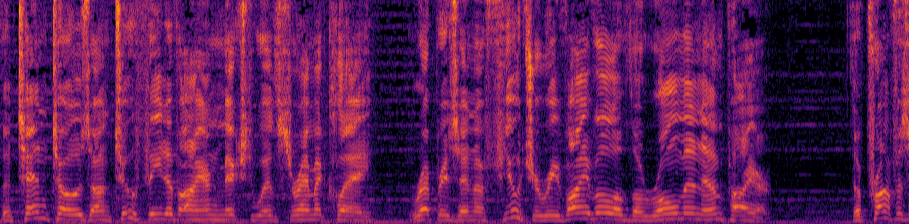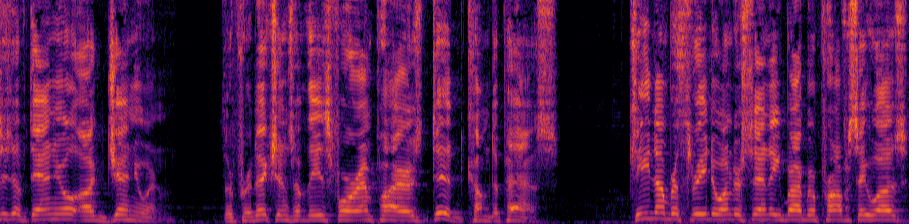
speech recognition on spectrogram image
the ten toes on two feet of iron mixed with ceramic clay represent a future revival of the Roman Empire. The prophecies of Daniel are genuine. The predictions of these four empires did come to pass. Key number three to understanding Bible prophecy was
